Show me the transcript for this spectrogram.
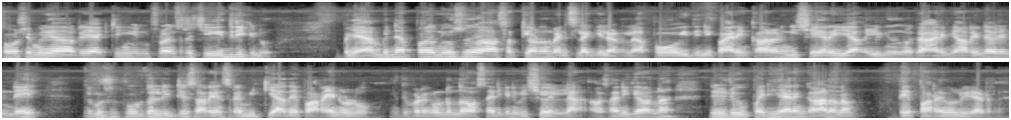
social media reacting influencer ചെയ്തിരിക്കുന്നു. അപ്പോൾ ഞാൻ പിന്നെ അപ്പോൾ ന്യൂസ് സത്യമാണെന്ന് മനസ്സിലാക്കിയില്ലാണല്ലോ അപ്പോൾ ഇതിനി ആരെയും കാണണമെങ്കിൽ ഷെയർ ചെയ്യുക അല്ലെങ്കിൽ നിങ്ങൾക്ക് ആരെങ്കിലും അറിയുന്നവരുണ്ടെങ്കിൽ ഇതിനെക്കുറിച്ച് കൂടുതൽ ഡീറ്റെയിൽസ് അറിയാൻ ശ്രമിക്കുക. അതേ പറയുന്നുള്ളൂ. ഇതിവിടെ കൊണ്ടൊന്നും അവസാനിക്കുന്ന വിഷയമല്ല. അവസാനിക്കുക പറഞ്ഞാൽ ഇതിനൊരു പരിഹാരം കാണണം. അതേ പറയുള്ളൂ ഇല്ലാടല്ലേ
